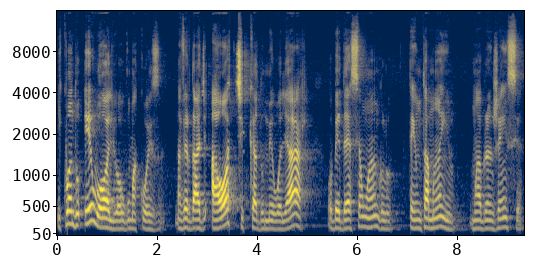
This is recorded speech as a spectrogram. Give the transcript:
E quando eu olho alguma coisa, na verdade, a ótica do meu olhar obedece a um ângulo, tem um tamanho, uma abrangência,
